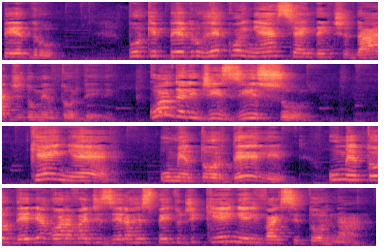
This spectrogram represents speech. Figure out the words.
Pedro. Porque Pedro reconhece a identidade do mentor dele. Quando ele diz isso, quem é o mentor dele? o mentor dele agora vai dizer a respeito de quem ele vai se tornar.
